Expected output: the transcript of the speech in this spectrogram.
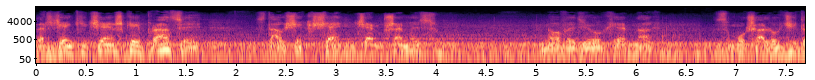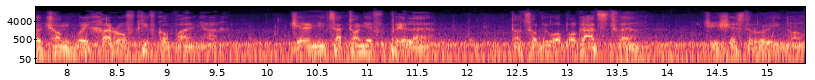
lecz dzięki ciężkiej pracy stał się księciem przemysłu. Nowy Duke jednak zmusza ludzi do ciągłej charówki w kopalniach. Dzielnica tonie w pyle. To, co było bogactwem, dziś jest ruiną.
